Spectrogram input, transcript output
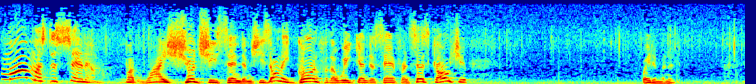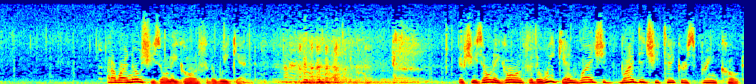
Mom must have sent him. But why should she send him? She's only gone for the weekend to San Francisco. She. Wait a minute. How do I know she's only going for the weekend? if she's only going for the weekend, why she, why did she take her spring coat?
